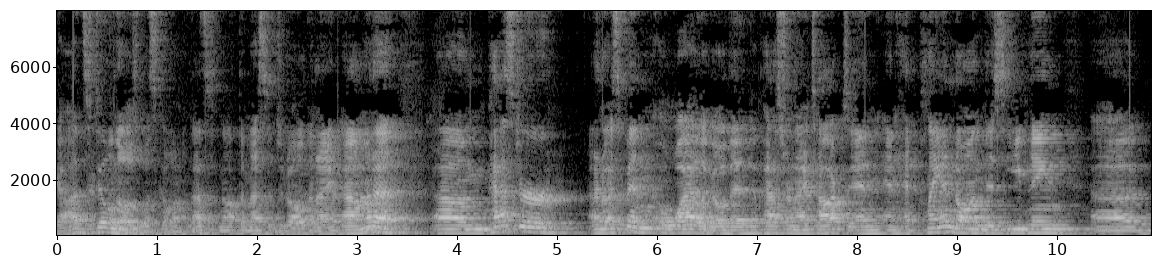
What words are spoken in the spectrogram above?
God still knows what's going on. That's not the message at all tonight. I'm gonna, um, Pastor. I don't know. It's been a while ago that the pastor and I talked and, and had planned on this evening, uh,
